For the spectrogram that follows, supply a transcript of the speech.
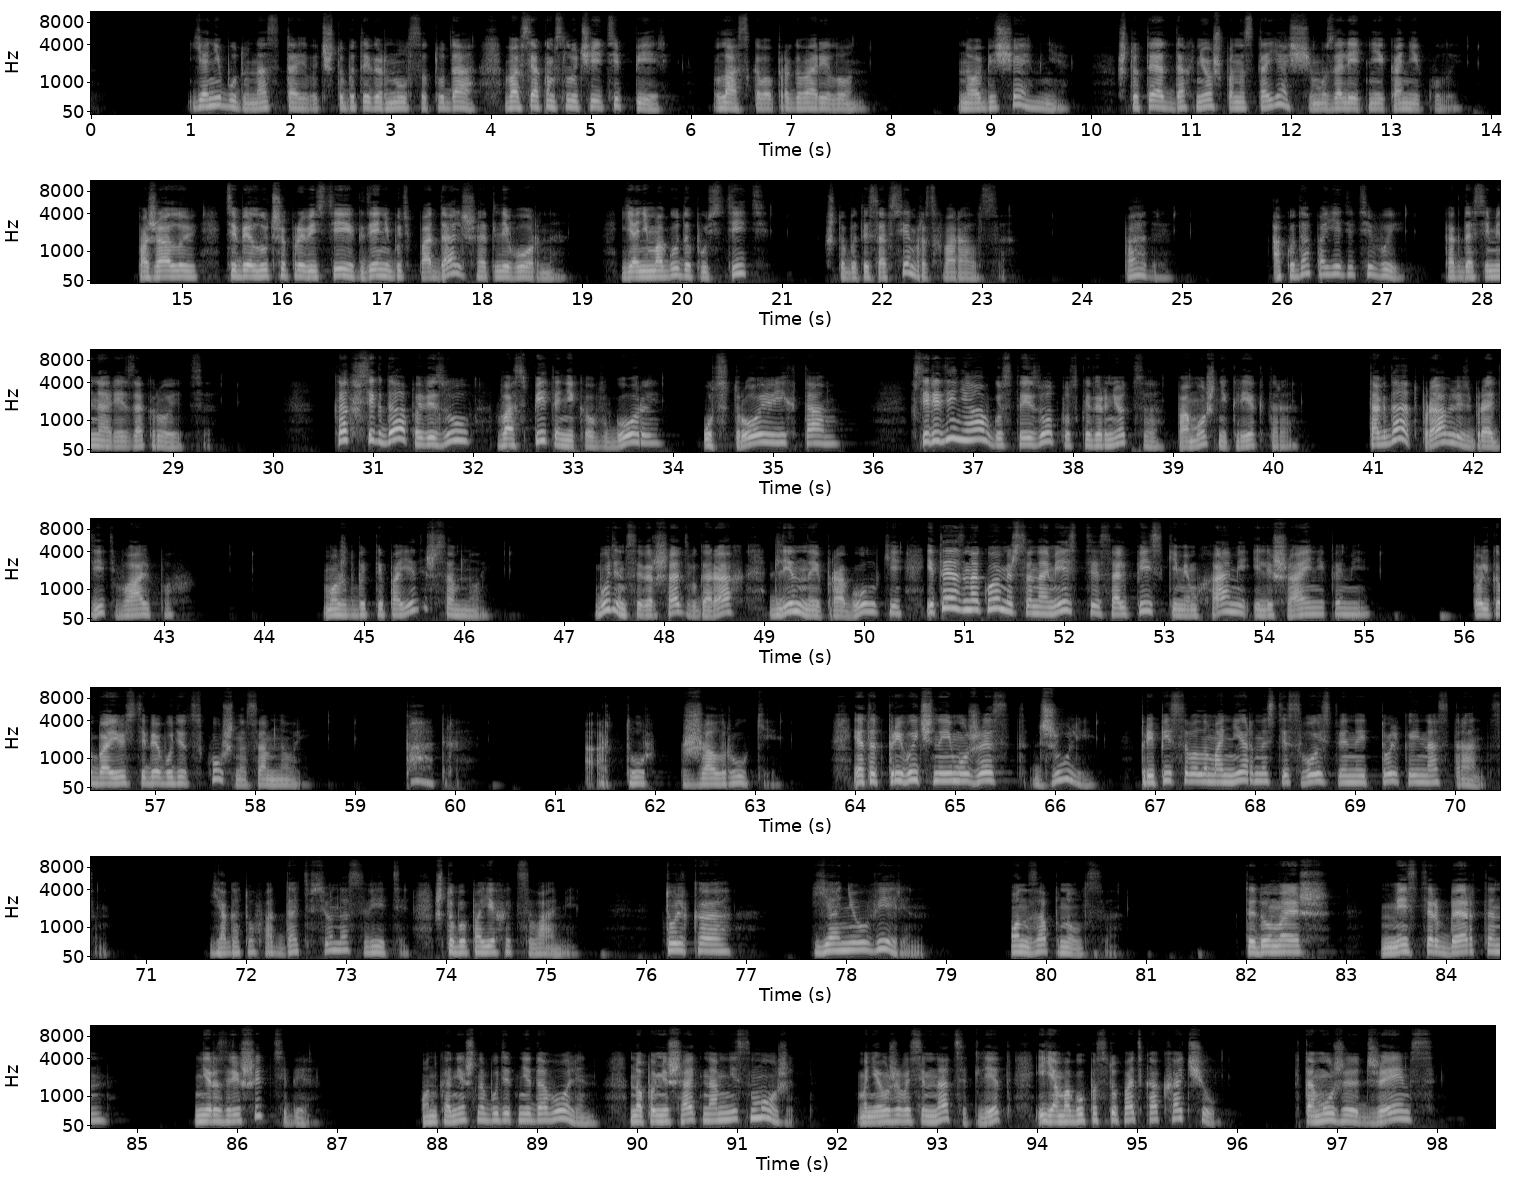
Я не буду настаивать, чтобы ты вернулся туда, во всяком случае теперь», — ласково проговорил он. «Но обещай мне, что ты отдохнешь по-настоящему за летние каникулы. Пожалуй, тебе лучше провести их где-нибудь подальше от Ливорна. Я не могу допустить, чтобы ты совсем расхворался». «Падре, а куда поедете вы?» Когда семинария закроется. Как всегда, повезу воспитанников в горы, устрою их там. В середине августа из отпуска вернется помощник ректора. Тогда отправлюсь бродить в Альпах. Может быть, ты поедешь со мной? Будем совершать в горах длинные прогулки, и ты ознакомишься на месте с альпийскими мхами и лишайниками. Только, боюсь, тебе будет скучно со мной. Падре. Артур сжал руки. Этот привычный ему жест Джули приписывала манерности, свойственной только иностранцам. Я готов отдать все на свете, чтобы поехать с вами. Только я не уверен. Он запнулся. Ты думаешь, мистер Бертон не разрешит тебе? Он, конечно, будет недоволен, но помешать нам не сможет. Мне уже восемнадцать лет, и я могу поступать, как хочу. К тому же Джеймс,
